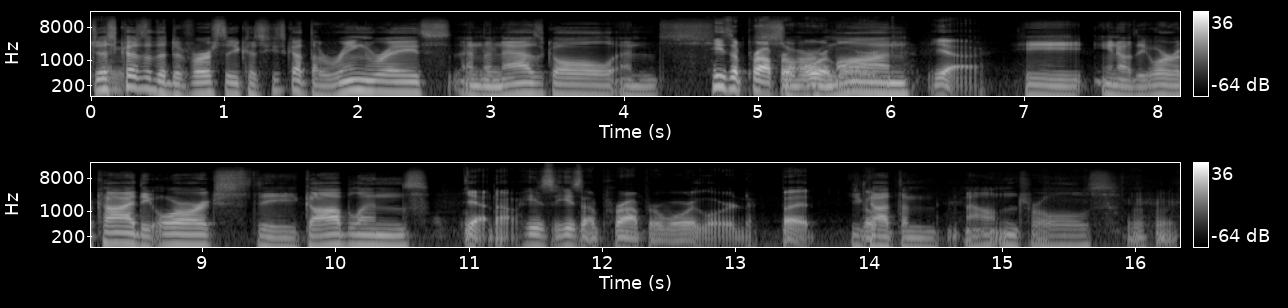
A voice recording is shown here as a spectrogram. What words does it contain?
Just because of the diversity, because he's got the Ringwraiths and the Nazgul and Mm-hmm. he's a proper Saruman. warlord. Yeah, He, you know, the Uruk-hai, the orcs, the goblins. yeah, no, he's he's a proper warlord. But You The- got the mountain trolls. Mhm.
